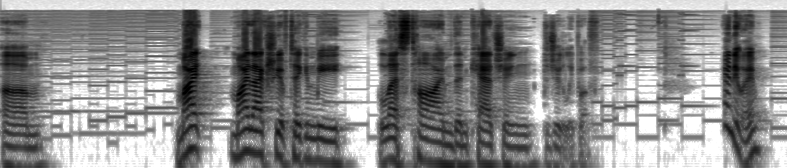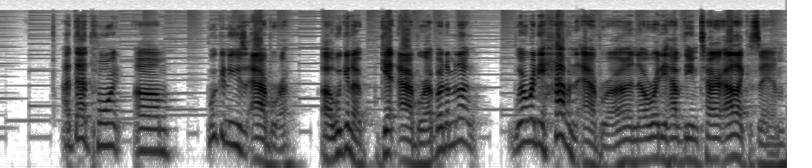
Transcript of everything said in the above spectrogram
Um, might might actually have taken me less time than catching the Jigglypuff. Anyway, at that point, um, we're gonna use Abra. Uh, we're gonna get Abra, but I'm not. We already have an Abra and already have the entire Alakazam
